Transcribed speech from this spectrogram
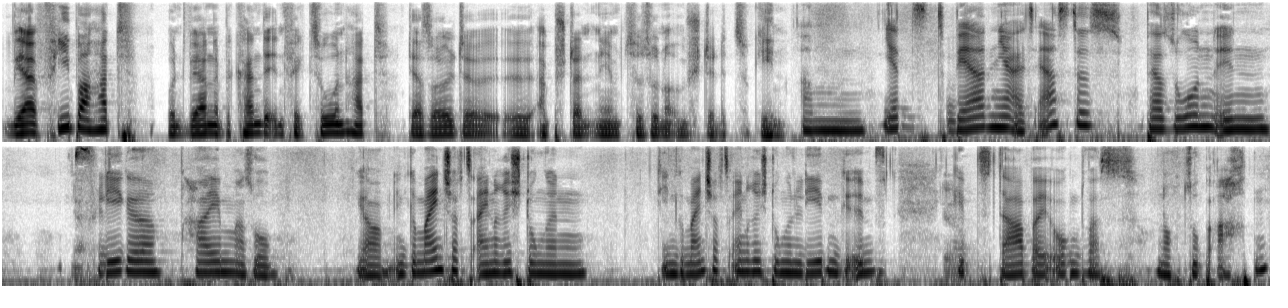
wer Fieber hat und wer eine bekannte Infektion hat, der sollte äh, Abstand nehmen, zu so einer Impfstelle zu gehen. Ähm, jetzt werden ja als erstes Personen in ja. Pflegeheimen, also ja, in Gemeinschaftseinrichtungen, die in Gemeinschaftseinrichtungen leben, geimpft. Ja. Gibt es dabei irgendwas noch zu beachten?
